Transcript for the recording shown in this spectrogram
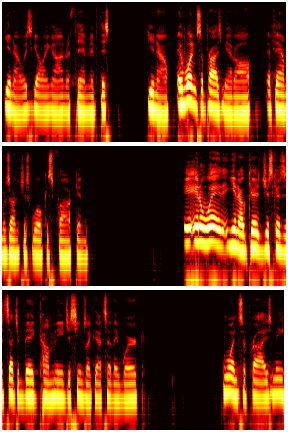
you know is going on with him. If this, you know, it wouldn't surprise me at all if Amazon's just woke as fuck and. In a way, you know, cause, just because it's such a big company, it just seems like that's how they work. Wouldn't surprise me.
